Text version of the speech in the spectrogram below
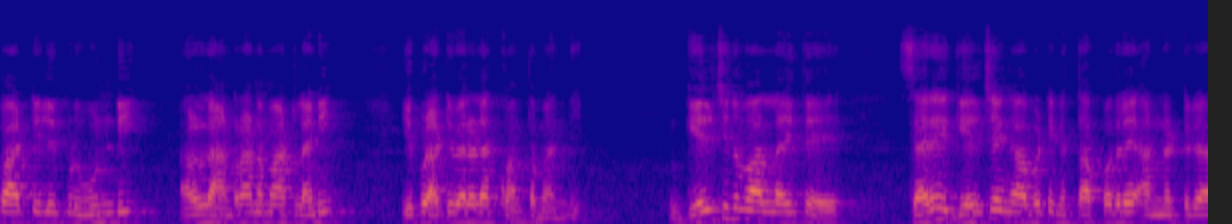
పార్టీలో ఇప్పుడు ఉండి అలా అనరాని మాటలని ఇప్పుడు అటు వెళ్ళలేక కొంతమంది. గెలిచిన వాళ్ళైతే సరే గెలిచాం కాబట్టి ఇంక తప్పదులే అన్నట్టుగా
